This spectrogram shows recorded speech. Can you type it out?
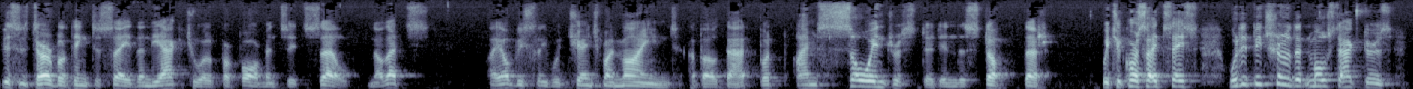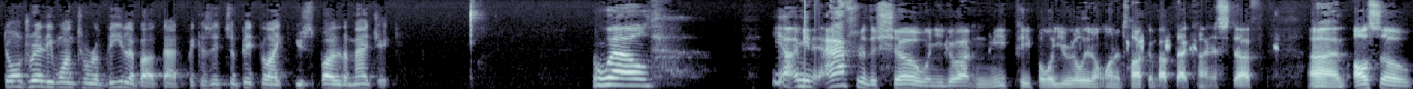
this is a terrible thing to say than the actual performance itself. Now that's I obviously would change my mind about that, but I'm so interested in the stuff that, which of course I'd say, would it be true that most actors don't really want to reveal about that because it's a bit like you spoil the magic? Well, yeah, I mean, after the show, when you go out and meet people, you really don't want to talk about that kind of stuff. Um, also,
